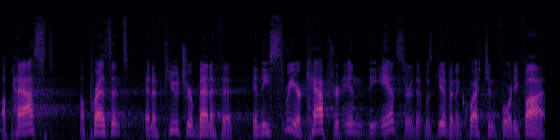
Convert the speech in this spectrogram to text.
A past, a present, and a future benefit. And these three are captured in the answer that was given in question 45.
